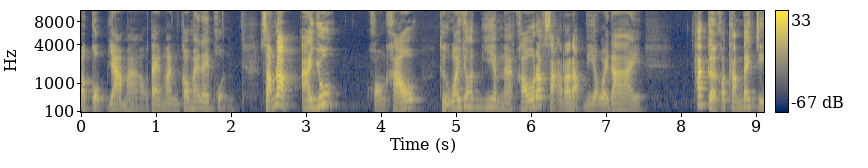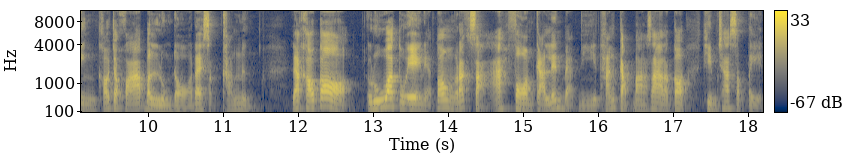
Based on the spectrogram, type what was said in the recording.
ประกบยามาว แต่มันก็ไม่ได้ผลสำหรับอายุของเขาถือว่ายอดเยี่ยมนะเขารักษาระดับนี้เอาไว้ได้ ถ้าเกิดเขาทำได้จริง เขาจะคว้าบอลลุงดอร์ได้สักครั้งหนึ่ง แล้วเขาก็รู้ว่าตัวเองเนี่ยต้องรักษาฟอร์มการเล่นแบบนี้ทั้งกับบาร์ซ่าแล้วก็ทีมชาติสเปน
